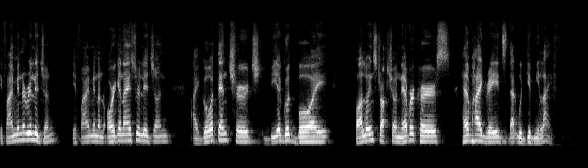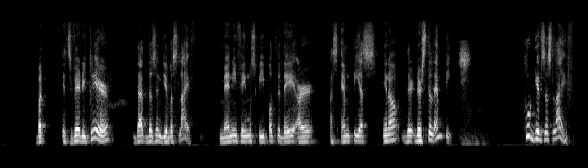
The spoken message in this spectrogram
If I'm in a religion, if I'm in an organized religion, I go attend church, be a good boy, follow instruction, never curse, have high grades, that would give me life. But it's very clear that doesn't give us life. Many famous people today are as empty as, you know, they're, they're still empty. Who gives us life?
